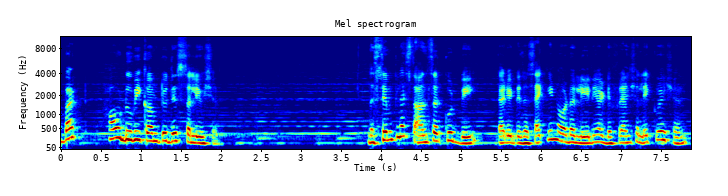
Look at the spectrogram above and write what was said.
But how do we come to this solution? The simplest answer could be that it is a second order linear differential equation.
